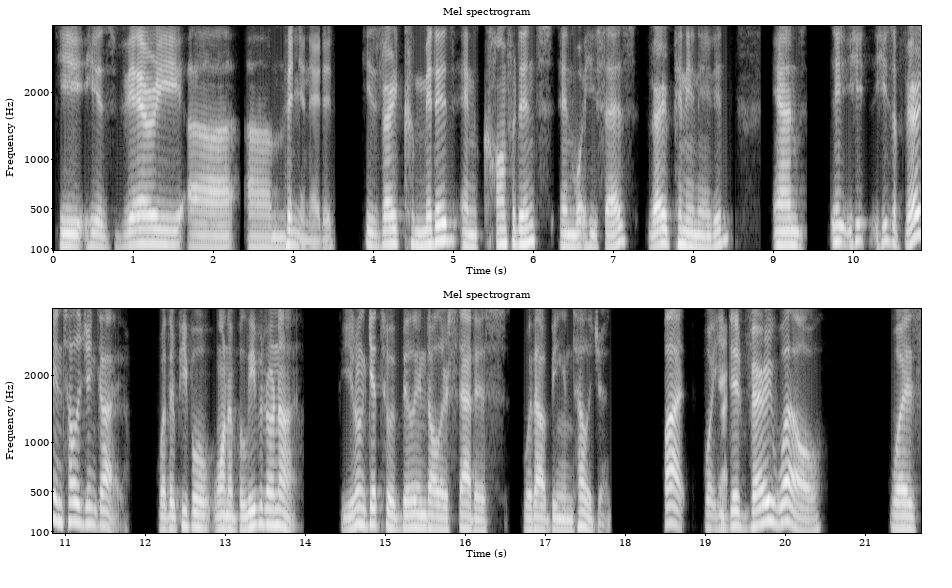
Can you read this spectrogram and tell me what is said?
He he is very uh, um, Opinionated. he's very committed and confident in what he says. Very opinionated, and he, he he's a very intelligent guy. Whether people want to believe it or not, you don't get to a billion dollar status without being intelligent. But what he Right. did very well was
